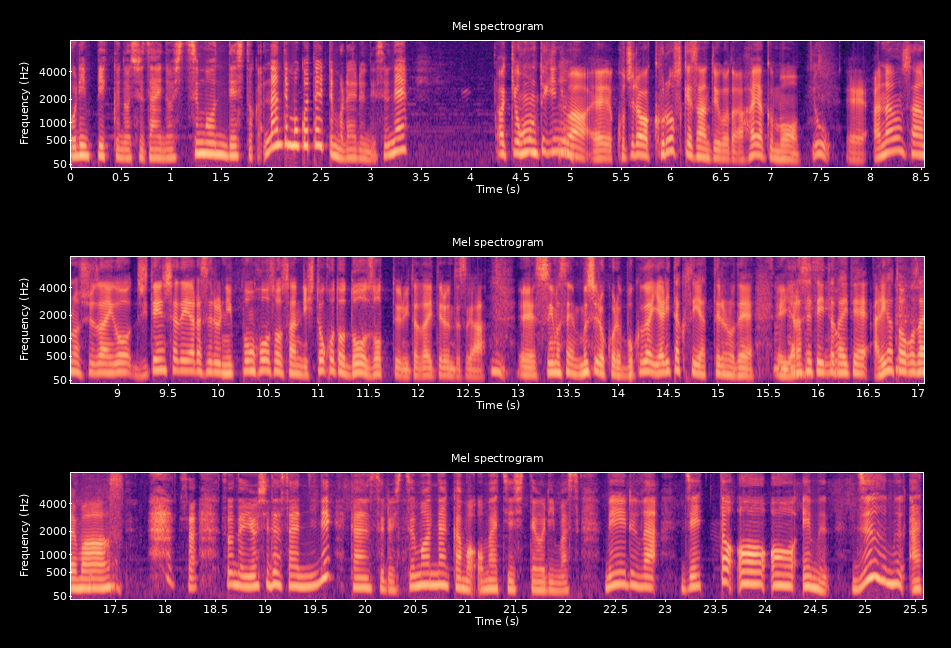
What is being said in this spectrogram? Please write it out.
オリンピックの取材の質問ですとか、何でも答えてもらえるんですよね。あ基本的には、えーこちらは黒助さんという方が早くも、お。えーアナウンサーの取材を自転車でやらせる日本放送さんに一言どうぞっていうのをいただいてるんですが、えーすいません。むしろこれ僕がやりたくてやってるのででやらせていただいてありがとうございます。さあ、そんな吉田さんにね、関する質問なんかもお待ちしております。メールは zoom zoom アッ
